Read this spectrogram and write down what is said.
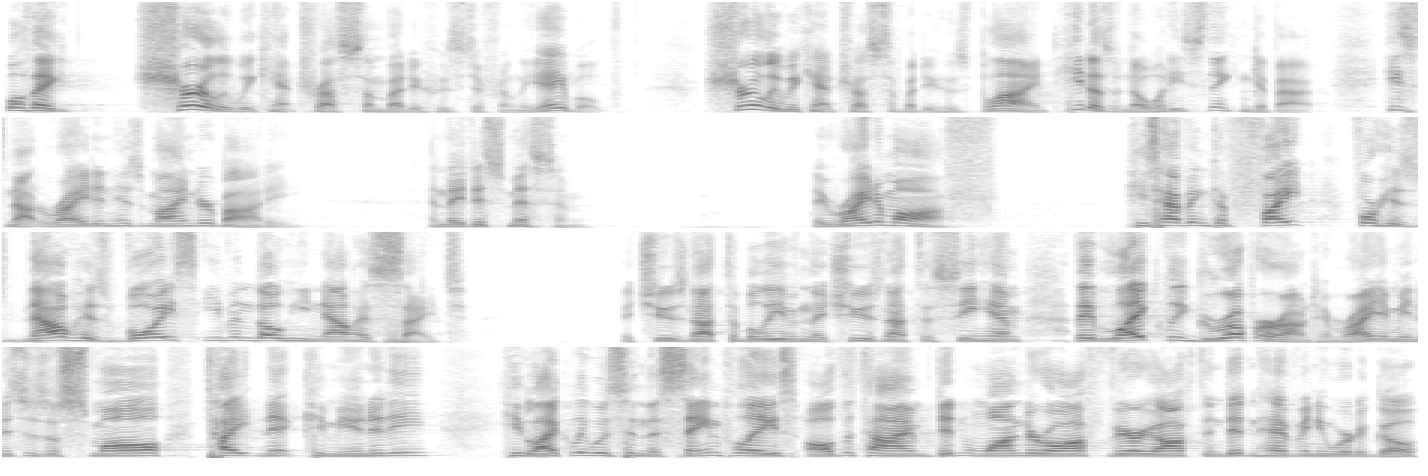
Well, they surely we can't trust somebody who's differently abled. Surely we can't trust somebody who's blind. He doesn't know what he's thinking about. He's not right in his mind or body. And they dismiss him. They write him off. He's having to fight for his now his voice, even though he now has sight. They choose not to believe him. They choose not to see him. They likely grew up around him, right? I mean, this is a small, tight knit community. He likely was in the same place all the time, didn't wander off very often, didn't have anywhere to go,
